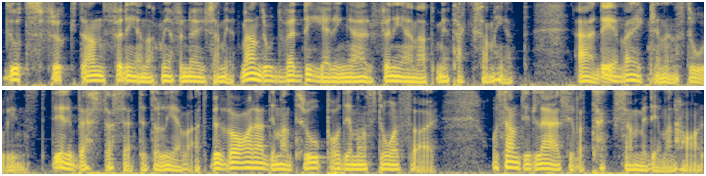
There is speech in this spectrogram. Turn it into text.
Guds fruktan förenat med förnöjsamhet. Med andra ord värderingar förenat med tacksamhet. Är det verkligen en stor vinst? Det är det bästa sättet att leva. Att bevara det man tror på och det man står för. Och samtidigt lära sig vara tacksam med det man har.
